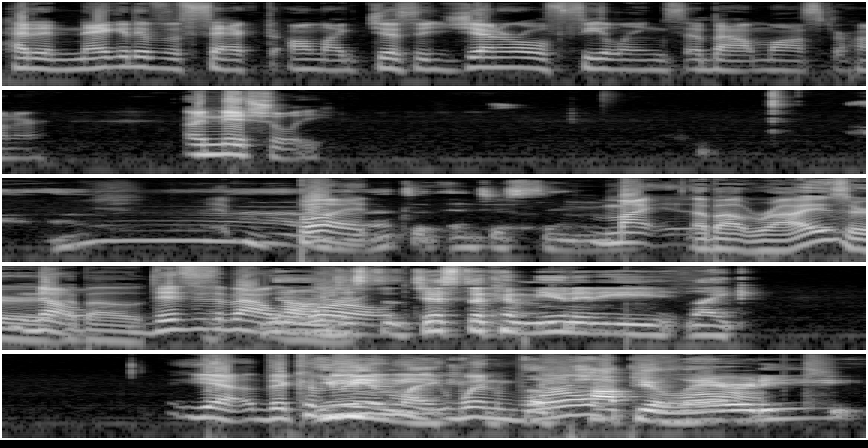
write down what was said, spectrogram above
had a negative effect on like just the general feelings about monster hunter initially Ah, But- that's an interesting. my about Rise or no about this is about No, world just the, just the community, like Yeah, the you community mean like when the world popularity.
